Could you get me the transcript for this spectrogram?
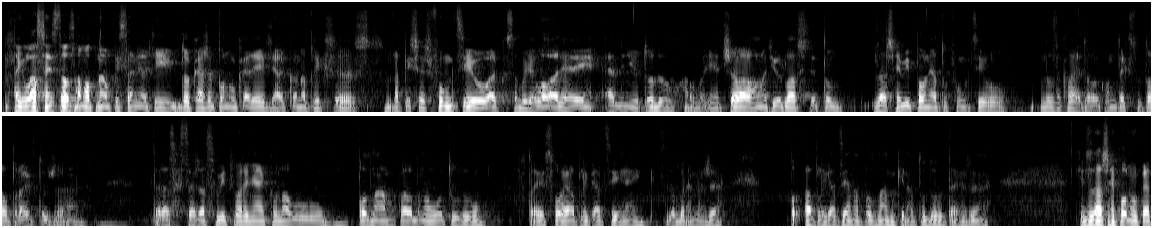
tak vlastne z toho samotného písania ti dokáže ponúkať, že ako napíšeš, napíšeš funkciu, ako sa bude volať aj add new to do alebo niečo a ono ti už vlastne to začne vyplňať tú funkciu na základe toho kontextu toho projektu, že teraz chceš asi vytvoriť nejakú novú poznámku alebo novú to-do v tej svojej aplikácii, hej, keď si zoberieme, že aplikácia na poznámky na to-do, takže ti to začne ponúkať,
